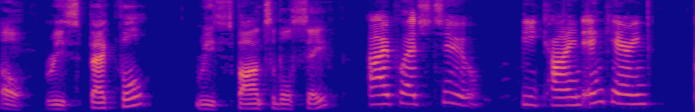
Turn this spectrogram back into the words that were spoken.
Oh, respectful, responsible, safe. I pledge to be kind and caring,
